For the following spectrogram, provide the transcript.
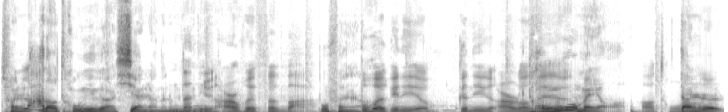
全拉到同一个线上的这么一个男女孩儿会分吧？不分啊，不会给你跟你二十多岁同屋没有，哦，同屋但是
